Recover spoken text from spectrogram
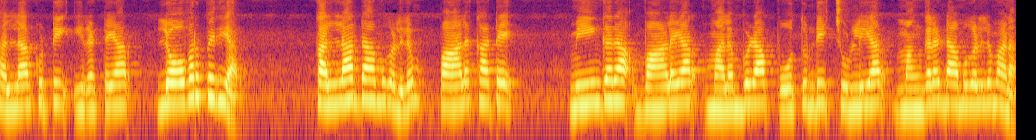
കല്ലാർകുട്ടി ഇരട്ടയാർ ലോവർ പെരിയാർ കല്ലാർ ഡാമുകളിലും പാലക്കാട്ടെ മീങ്കര വാളയാർ മലമ്പുഴ പോത്തുണ്ടി ചുള്ളിയാർ മംഗലം ഡാമുകളിലുമാണ്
